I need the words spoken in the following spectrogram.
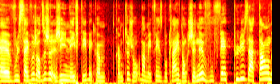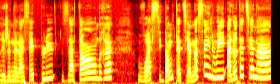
Euh, vous le savez, aujourd'hui, j'ai une invitée, mais comme, comme toujours dans mes Facebook Live. Donc, je ne vous fais plus attendre et je ne la fais plus attendre. Voici donc Tatiana Saint-Louis. Allô, Tatiana?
